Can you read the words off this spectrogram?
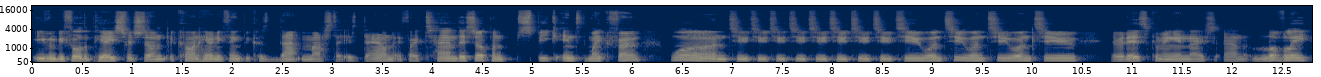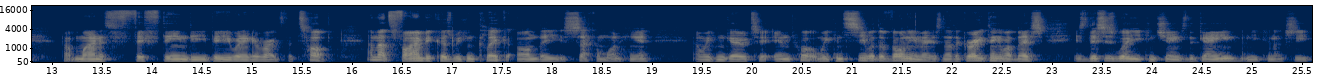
even before the PA switched on, you can't hear anything because that master is down. If I turn this up and speak into the microphone, one, two, two, two, two, two, two, two, two, two, one, two, one, two, one, two. There it is, coming in nice and lovely. About minus 15 dB when I go right to the top. And that's fine because we can click on the second one here and we can go to input and we can see what the volume is. Now the great thing about this is this is where you can change the gain and you can actually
